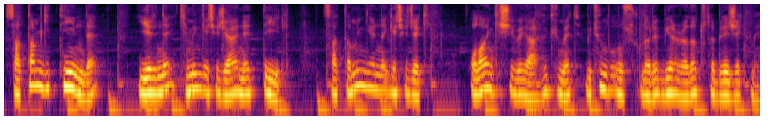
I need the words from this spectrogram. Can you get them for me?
Saddam gittiğinde yerine kimin geçeceği net değil. Saddam'ın yerine geçecek olan kişi veya hükümet bütün bu unsurları bir arada tutabilecek mi?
